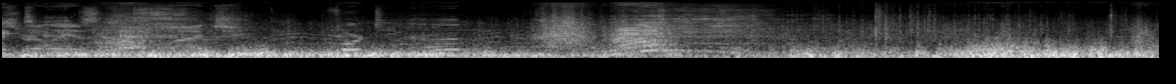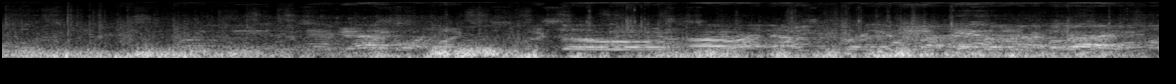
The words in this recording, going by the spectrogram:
It really isn't that much. 1400. So, uh, right now,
